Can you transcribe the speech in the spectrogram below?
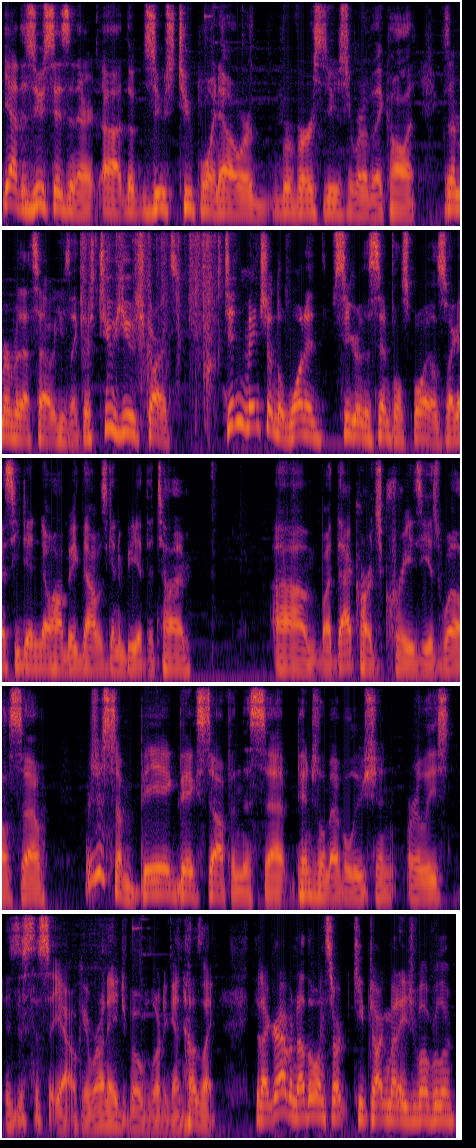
Yeah, the Zeus is in there. Uh, the Zeus 2.0 or reverse Zeus or whatever they call it. Because I remember that's how he was like, there's two huge cards. Didn't mention the one in Secret of the Sinful Spoils, so I guess he didn't know how big that was going to be at the time. Um, but that card's crazy as well. So there's just some big, big stuff in this set. Pendulum Evolution, or at least, is this the set? Yeah, okay, we're on Age of Overlord again. I was like, did I grab another one, start keep talking about Age of Overlord?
